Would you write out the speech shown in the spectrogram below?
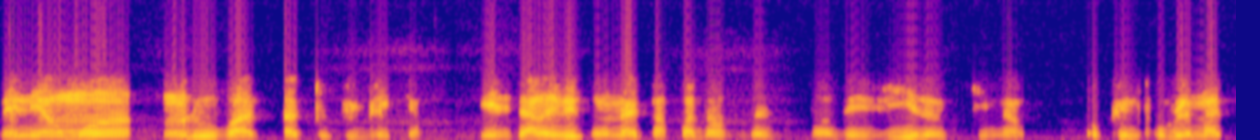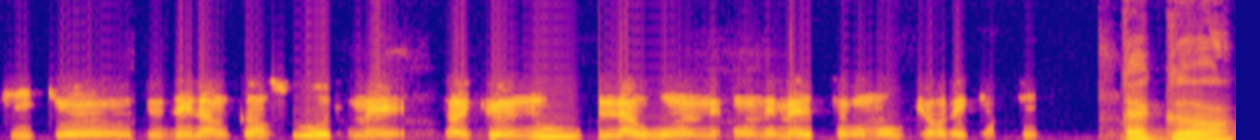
Mais néanmoins, on l'ouvre à, tout public. Il est arrivé qu'on aille parfois dans, dans, des villes qui n'ont aucune problématique euh, de délinquance ou autre. Mais c'est vrai que nous, là où on, on émet, c'est vraiment au cœur des quartiers. D'accord.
